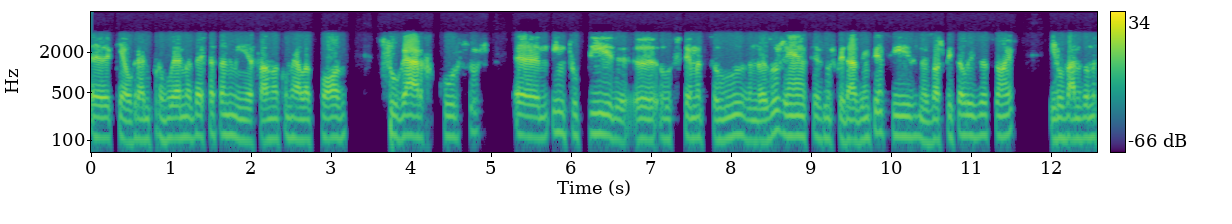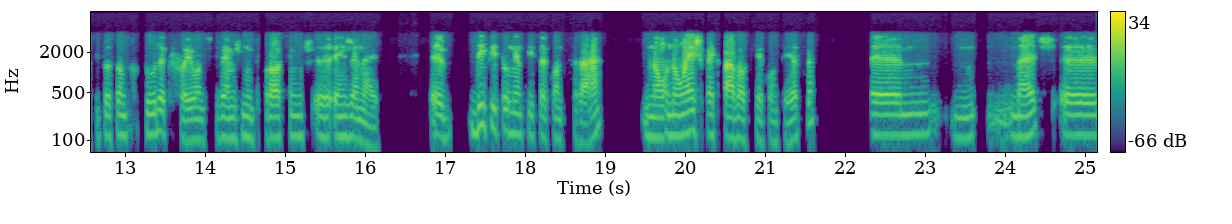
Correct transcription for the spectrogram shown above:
uh, que é o grande problema desta pandemia, a forma como ela pode sugar recursos, entupir o sistema de saúde nas urgências, nos cuidados intensivos, nas hospitalizações, e levámos a uma situação de ruptura que foi onde estivemos muito próximos em janeiro. Dificilmente isso acontecerá, não, não é expectável que aconteça, mas eh,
